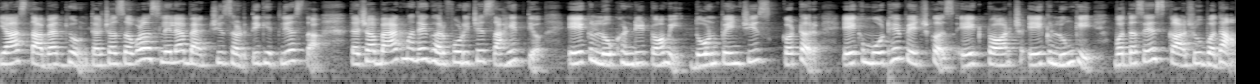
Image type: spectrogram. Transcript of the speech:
यास ताब्यात घेऊन त्याच्याजवळ असलेल्या बॅगची झडती घेतली असता त्याच्या बॅगमध्ये घरफोडीचे साहित्य एक लोखंडी टॉमी दोन पेंचीस कटर एक मोठे पेचकस एक टॉर्च एक लुंगी व तसेच काजू बदाम.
